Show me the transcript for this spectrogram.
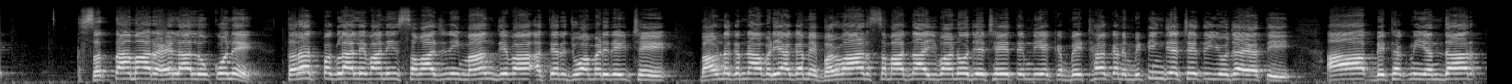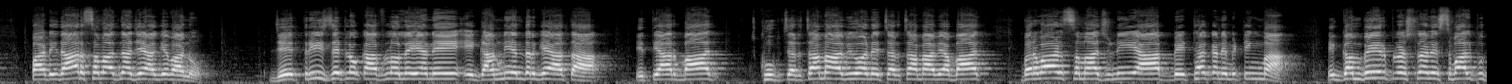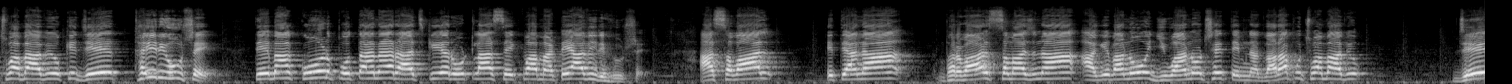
સત્તામાં રહેલા લોકોને તરત પગલાં લેવાની સમાજની માંગ જેવા અત્યારે જોવા મળી રહી છે. ભાવનગરના વડિયા ગામે ભરવાડ સમાજના યુવાનો જે છે તેમની એક બેઠક અને મિટિંગ જે છે તે યોજાઈ હતી. આ બેઠકની અંદર પાટીદાર સમાજના જે આગેવાનો જે ત્રીસ જેટલો કાફલો લઈ અને એ ગામની અંદર ગયા હતા, એ ત્યારબાદ ખૂબ ચર્ચામાં આવ્યું અને ચર્ચામાં આવ્યા બાદ ભરવાડ સમાજની આ બેઠક અને મિટિંગમાં એક ગંભીર પ્રશ્ન અને સવાલ પૂછવામાં આવ્યો કે જે થઈ રહ્યું છે, તેમાં કોણ પોતાના રાજકીય રોટલા શેકવા માટે આવી રહ્યું છે? આ સવાલ એ ત્યાંના ભરવાડ સમાજના આગેવાનો, યુવાનો છે, તેમના દ્વારા પૂછવામાં આવ્યો. જે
